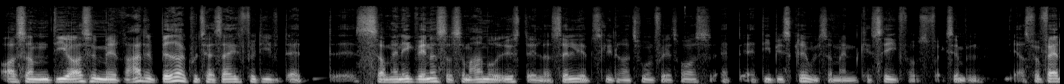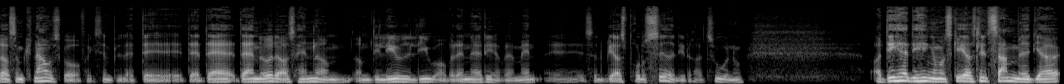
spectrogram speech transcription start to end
og som de også med rette bedre kunne tage sig af, fordi at, så man ikke vender sig så meget mod øst- eller selvhjælpslitteraturen, for jeg tror også, at, at de beskrivelser, man kan se for, for eksempel jeres forfattere som Knavsgaard for eksempel, at øh, der, der, der er noget, der også handler om, om det levede liv, og hvordan er det at være mand. Øh, så det bliver også produceret litteratur nu. Og det her, det hænger måske også lidt sammen med, at jeg,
